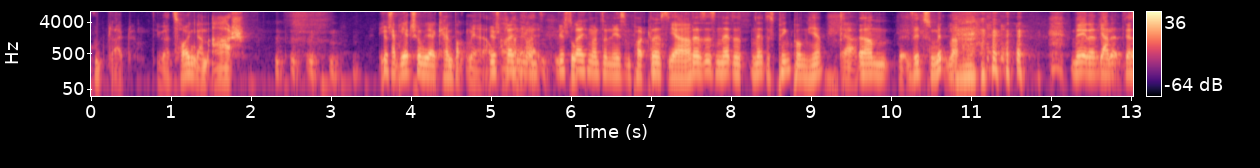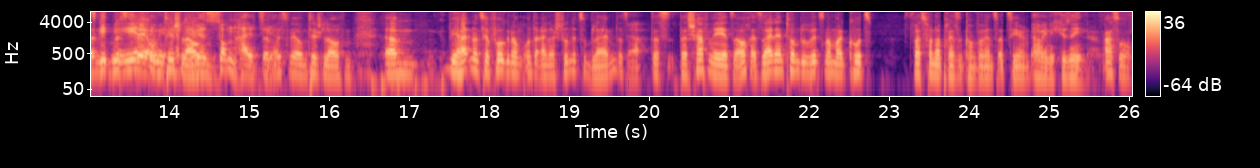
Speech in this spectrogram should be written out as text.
gut bleibt. Überzeugend am Arsch. Ich habe jetzt schon wieder keinen Bock mehr auf Wir sprechen, uns, wir so. sprechen uns im nächsten Podcast. Das, ja. das ist ein nettes, nettes Ping-Pong hier. Ja. Ähm, Willst du mitmachen? nee, dann, Jan, das dann geht mir eher um den Tisch laufen. Sonnenhals dann müssen wir um den Tisch laufen. Ähm, wir hatten uns ja vorgenommen, unter einer Stunde zu bleiben. Das, ja. das, das schaffen wir jetzt auch. Es sei denn, Tom, du willst noch mal kurz was von der Pressekonferenz erzählen. Habe ich nicht gesehen. Ach so.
